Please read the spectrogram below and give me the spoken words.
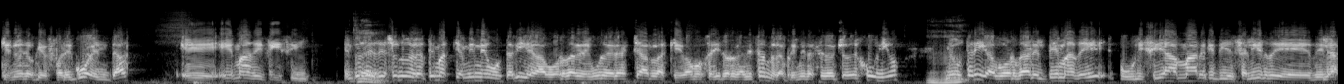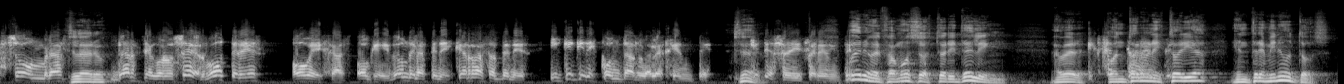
que no es lo que frecuenta, eh, es más difícil. Entonces es uno de los temas que a mí me gustaría abordar en alguna de las charlas que vamos a ir organizando, la primera es el 8 de junio, me gustaría abordar el tema de publicidad, marketing, salir de, las sombras, darse a conocer. Vos tenés ovejas, ok, ¿dónde las tenés? ¿Qué raza tenés? ¿Y qué querés contarle a la gente? ¿Qué te hace diferente? Bueno, el famoso storytelling. A ver, contar una historia en tres minutos,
